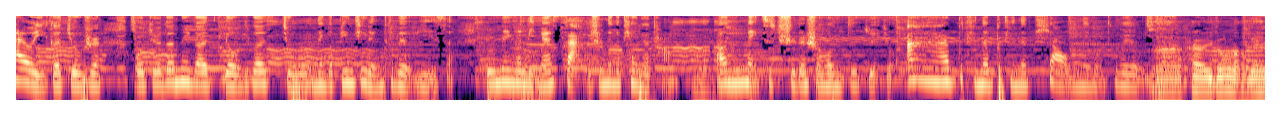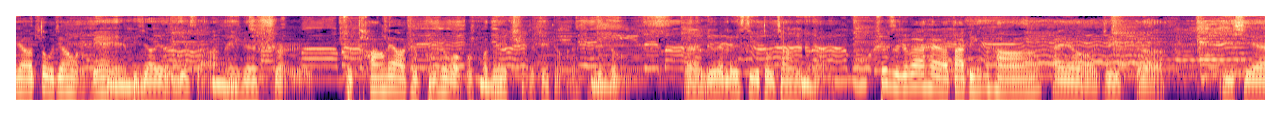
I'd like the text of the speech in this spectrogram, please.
还有一个就是，我觉得那个有一个就是那个冰激凌特别有意思，就是那个里面撒的是那个跳跳糖，嗯然后你每次吃的时候，你的嘴就啊不停的不停的跳的那种，特别有意思。嗯，还有一种冷面叫豆浆冷面，也比较有意思啊。那个水儿就汤料是不是我们国内吃的这种，是那种，呃，有点类似于豆浆一样。除此之外，还有大冰汤，还有这个一些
